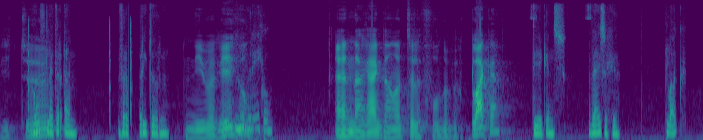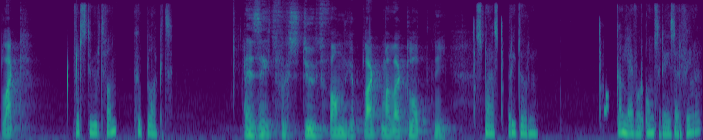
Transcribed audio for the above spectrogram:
Return. Hoofdletter M. Ver. Return. Nieuwe regel. Nieuwe regel. En dan ga ik dan het telefoonnummer plakken. Tekens. Wijzigen. Plak. Plak. Verstuurd van. Geplakt. Hij zegt verstuurd van geplakt, maar dat klopt niet. Spaas. Return. Kan jij voor ons reserveren?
